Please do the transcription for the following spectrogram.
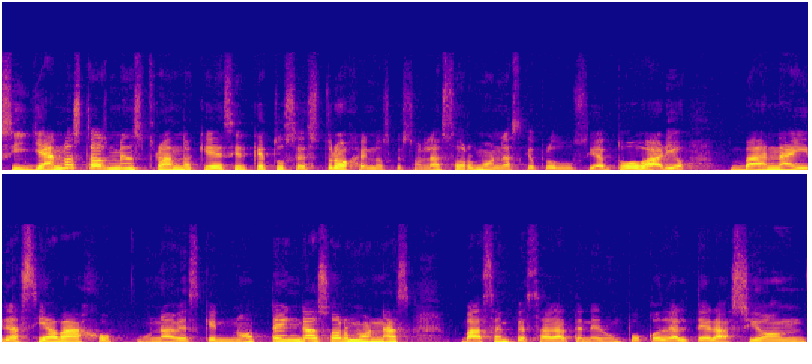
si ya no estás menstruando, quiere decir que tus estrógenos, que son las hormonas que producía tu ovario, van a ir hacia abajo. Una vez que no tengas hormonas, vas a empezar a tener un poco de alteración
